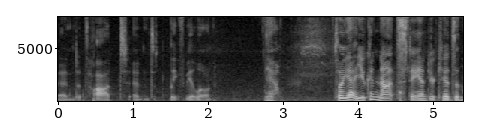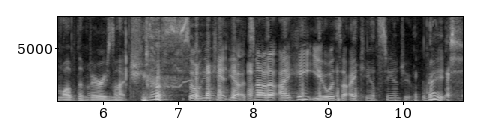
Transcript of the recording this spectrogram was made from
and it's hot and leave me alone. Yeah. So yeah, you cannot stand your kids and love them very 100%. much. Yes. So you can't. Yeah. It's not. A, I hate you. It's. A, I can't stand you. right.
